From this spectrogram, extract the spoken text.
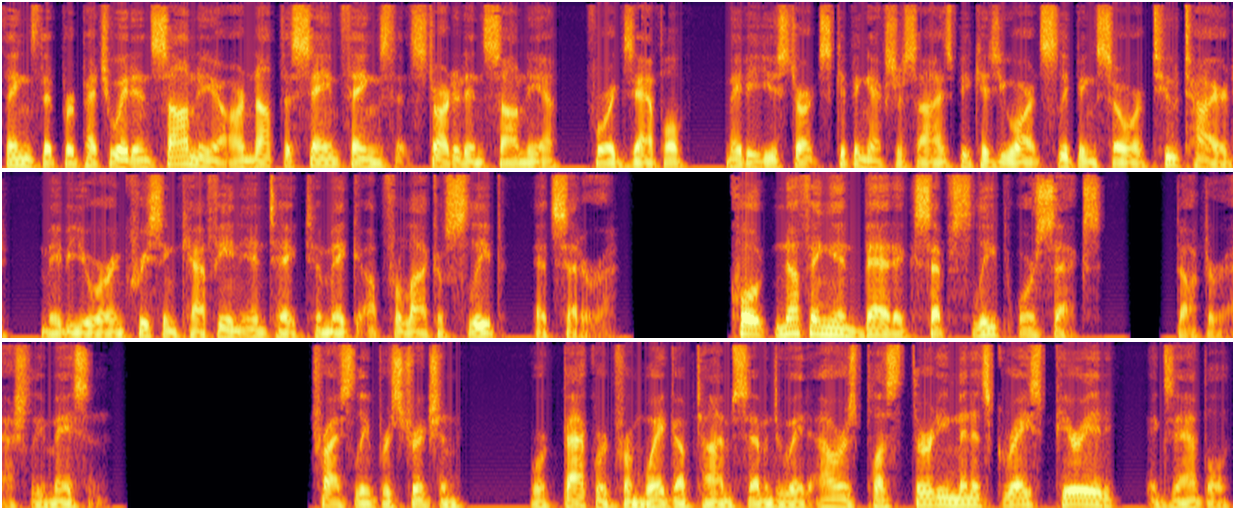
Things that perpetuate insomnia are not the same things that started insomnia. For example, maybe you start skipping exercise because you aren't sleeping so or too tired, maybe you are increasing caffeine intake to make up for lack of sleep, etc. Quote, nothing in bed except sleep or sex. Dr. Ashley Mason. Try sleep restriction. Work backward from wake up time 7 to 8 hours plus 30 minutes grace period. Example,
